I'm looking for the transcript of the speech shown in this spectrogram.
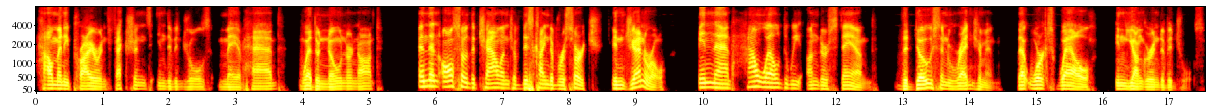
how many prior infections individuals may have had, whether known or not, and then also the challenge of this kind of research in general, in that how well do we understand the dose and regimen that works well in younger individuals.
